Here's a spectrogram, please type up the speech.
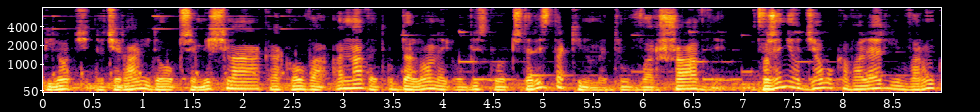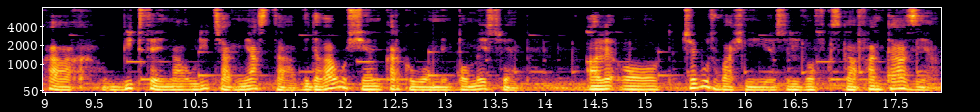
piloci docierali do Przemyśla, Krakowa, a nawet oddalonej o blisko 400 km Warszawy. Tworzenie oddziału kawalerii w warunkach bitwy na ulicach miasta wydawało się karkołomnym pomysłem, ale od czegoż właśnie jest lwowska fantazja?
